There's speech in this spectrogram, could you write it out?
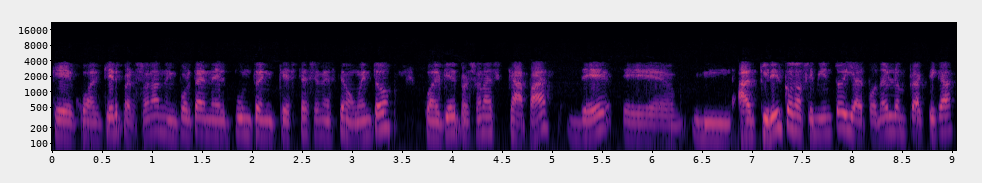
que cualquier persona, no importa en el punto en que estés en este momento, cualquier persona es capaz de eh, adquirir conocimiento y al ponerlo en práctica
